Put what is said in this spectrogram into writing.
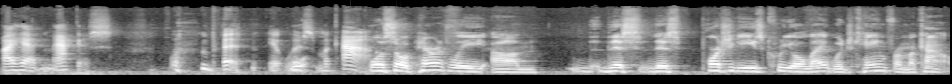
I had Macus, but it was Macau. Well, so apparently, um, th- this this Portuguese Creole language came from Macau.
